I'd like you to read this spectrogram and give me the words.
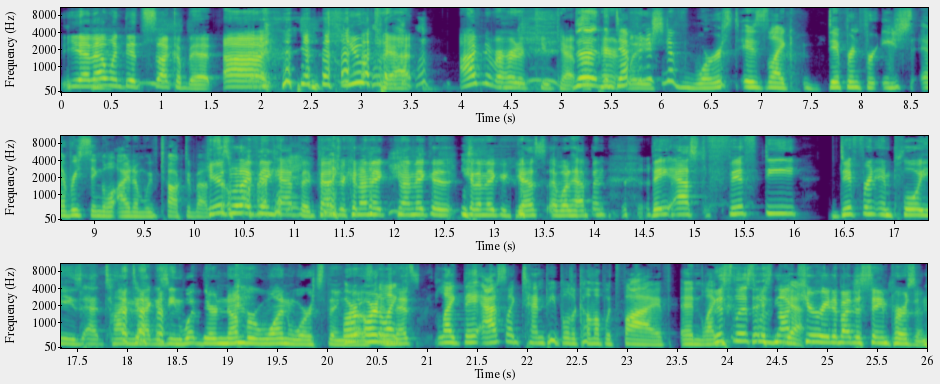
Yeah, that one did suck a bit. Uh, CueCat. I've never heard of CueCat. the, the definition of worst is like different for each every single item we've talked about. Here's so what I think happened, Patrick. Can I make can I make a can I make a guess at what happened? They asked 50 different employees at Time Magazine what their number one worst thing Or, was. or and like that's- like they asked like ten people to come up with five, and like this list was not yeah. curated by the same person.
